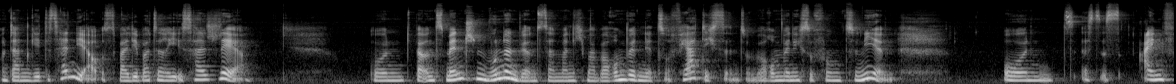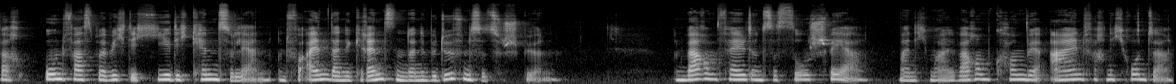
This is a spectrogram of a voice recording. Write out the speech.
und dann geht das Handy aus, weil die Batterie ist halt leer. Und bei uns Menschen wundern wir uns dann manchmal, warum wir denn jetzt so fertig sind und warum wir nicht so funktionieren. Und es ist einfach unfassbar wichtig, hier dich kennenzulernen und vor allem deine Grenzen und deine Bedürfnisse zu spüren. Und warum fällt uns das so schwer? manchmal? Warum kommen wir einfach nicht runter?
